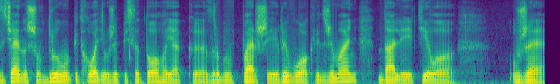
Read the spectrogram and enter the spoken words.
Звичайно, що в другому підході, вже після того, як е, зробив перший ривок віджимань, далі тіло вже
